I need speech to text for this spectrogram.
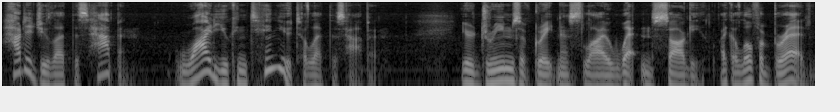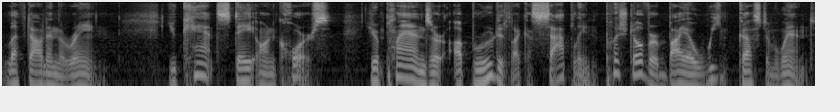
How did you let this happen? Why do you continue to let this happen? Your dreams of greatness lie wet and soggy, like a loaf of bread left out in the rain. You can't stay on course. Your plans are uprooted like a sapling pushed over by a weak gust of wind.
